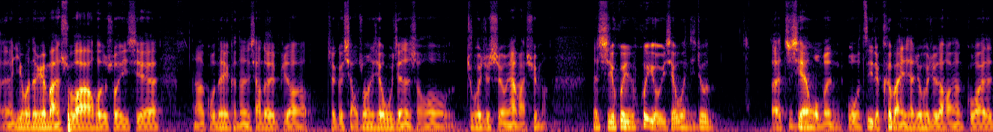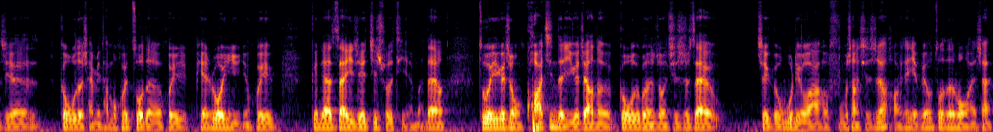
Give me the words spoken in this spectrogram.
呃英文的原版书啊，或者说一些呃国内可能相对比较。这个小众一些物件的时候，就会去使用亚马逊嘛。那其实会会有一些问题，就呃，之前我们我自己的刻板印象就会觉得，好像国外的这些购物的产品，他们会做的会偏弱运营，会更加在意这些基础的体验嘛。但作为一个这种跨境的一个这样的购物的过程中，其实在这个物流啊和服务上，其实好像也没有做的那么完善。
